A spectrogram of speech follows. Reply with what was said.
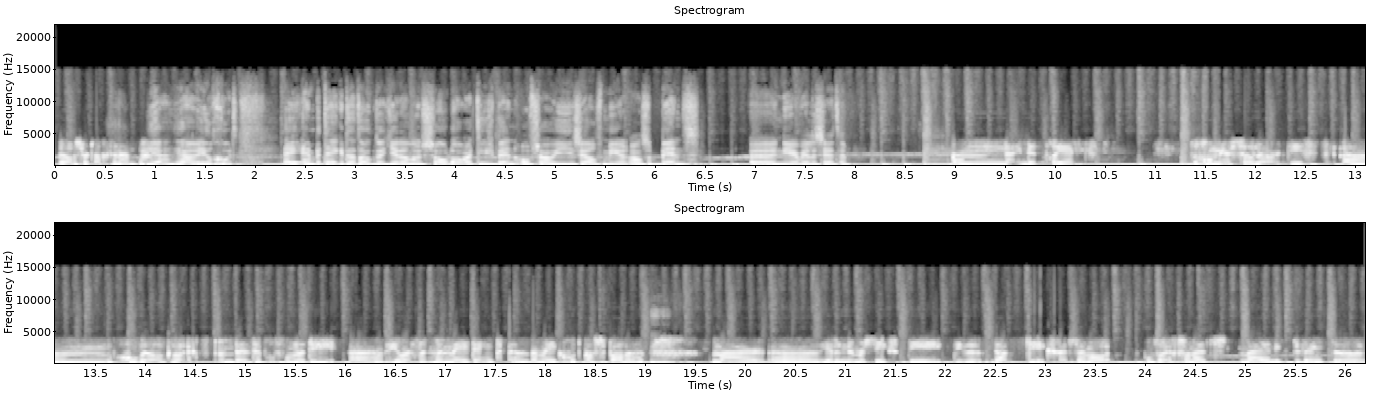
wel een soort achternaam. Ja, ja heel goed. Hey, en betekent dat ook dat je dan een solo-artiest bent... of zou je jezelf meer als band eh, neer willen zetten? Ehm, nou, in dit project toch wel meer solo-artiest. Ehm, hoewel ik wel echt een band heb gevonden die eh, heel erg met me meedenkt en waarmee ik goed kan sparren. Maar eh, ja, de nummers die ik, die, die, we, ja, die ik schrijf zijn wel, komt wel echt vanuit mij en ik bedenk de,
